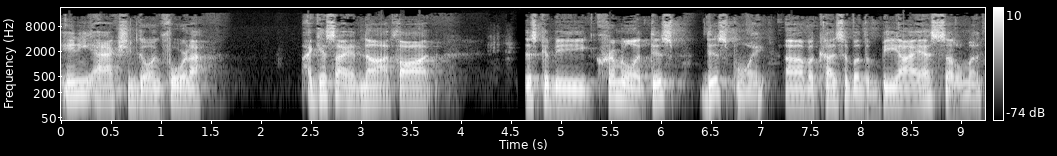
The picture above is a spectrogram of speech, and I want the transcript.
any action going forward i, I guess i had not thought this could be criminal at this this point uh, because of the BIS settlement.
